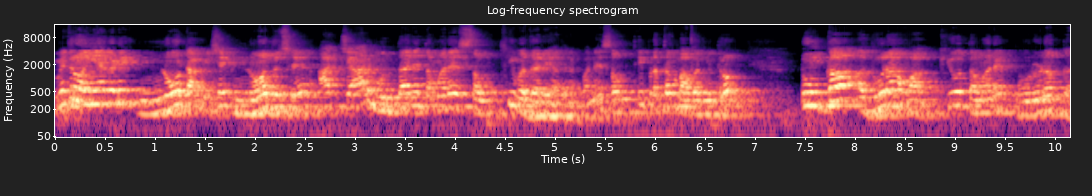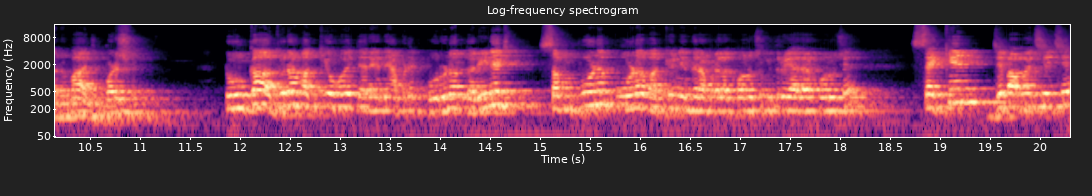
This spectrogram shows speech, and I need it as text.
મિત્રો, અહીંયા આગળ નોટ આપી છે, એક નોંધ છે. આ ચાર મુદ્દાને તમારે સૌથી વધારે યાદ રાખવાને. સૌથી પ્રથમ બાબત મિત્રો, ટૂંકા અધૂરા વાક્યો તમારે પૂર્ણ કરવા જ પડશે. ટૂંકા અધૂરા વાક્યો હોય ત્યારે એને આપણે પૂર્ણ કરીને જ સંપૂર્ણ પૂર્ણ વાક્યોની અંદર આપણે લખવાનું છે. મિત્રો, યાદ રાખવાનું છે. સેકન્ડ જે બાબત છે છે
